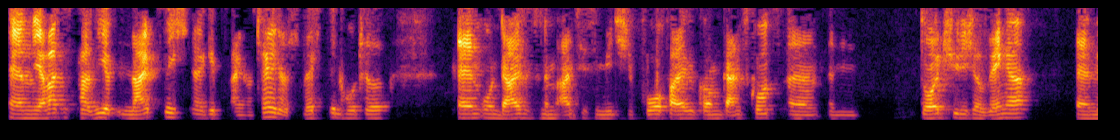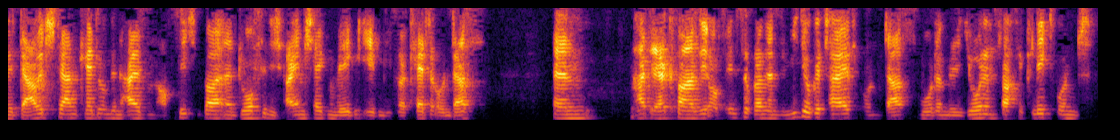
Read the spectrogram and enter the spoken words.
Ähm, ja, was ist passiert? In Leipzig äh, gibt es ein Hotel, das Westin Hotel. Ähm, und da ist es zu einem antisemitischen Vorfall gekommen. Ganz kurz, äh, ein deutsch-jüdischer Sänger äh, mit David-Sternkette um den Hals und auch sichtbar, äh, durfte nicht einchecken wegen eben dieser Kette. Und das ähm, hat er quasi auf Instagram ein Video geteilt und das wurde millionenfach geklickt und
